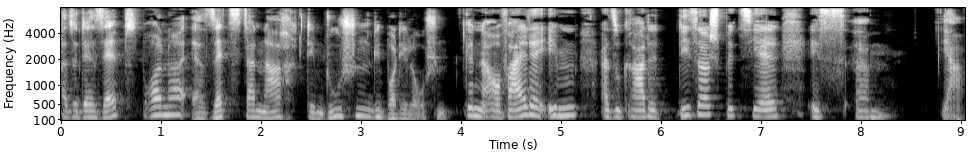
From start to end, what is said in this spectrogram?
Also der Selbstbräuner ersetzt danach dem Duschen die Bodylotion. Genau, weil der eben, also gerade dieser speziell ist, ähm, ja,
